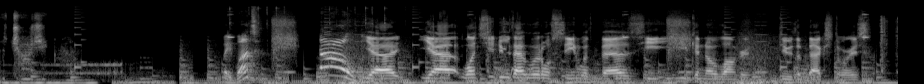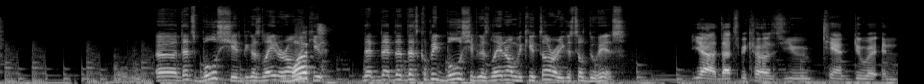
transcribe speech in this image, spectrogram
The charging room. Wait, what? No! Yeah, yeah, once you do that little scene with Bez, he you can no longer do the backstories. Uh, that's bullshit because later on What? with Q- that, that, that, that's complete bullshit because later on with Qtaro you can still do his. Yeah, that's because you can't do it in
